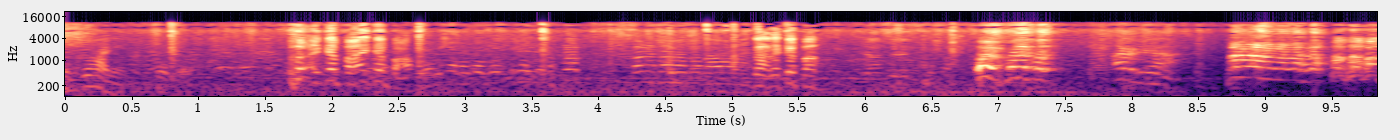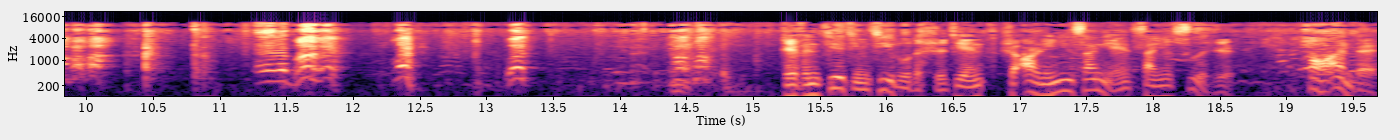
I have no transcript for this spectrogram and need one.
一个把一个把，来来个把，快快快，二十啊！来来来来来，快快快快快！来来来来。这份接警记录的时间是二零一三年三月四日，报案的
